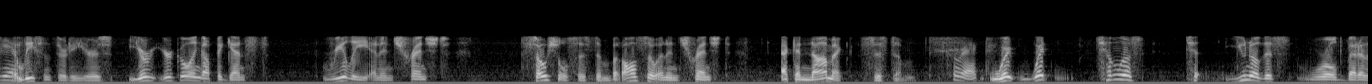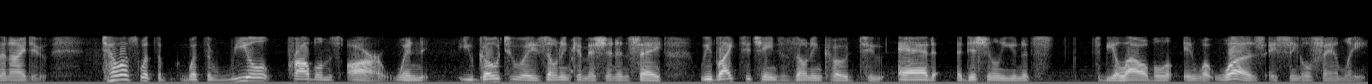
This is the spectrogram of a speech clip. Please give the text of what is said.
yeah. at least in 30 years, you're you're going up against really an entrenched social system, but also an entrenched economic system. Correct. What what tell us? T- you know this world better than I do. Tell us what the what the real problems are when you go to a zoning commission and say, we'd like to change the zoning code to add additional units to be allowable in what was a single family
